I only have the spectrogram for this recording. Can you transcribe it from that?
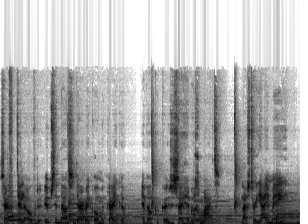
Zij vertellen over de ups en downs die daarbij komen kijken en welke keuzes zij hebben gemaakt. Luister jij mee?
